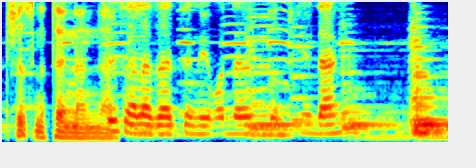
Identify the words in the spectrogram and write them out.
Tschüss miteinander. Tschüss allerseits in die Runde und vielen Dank.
